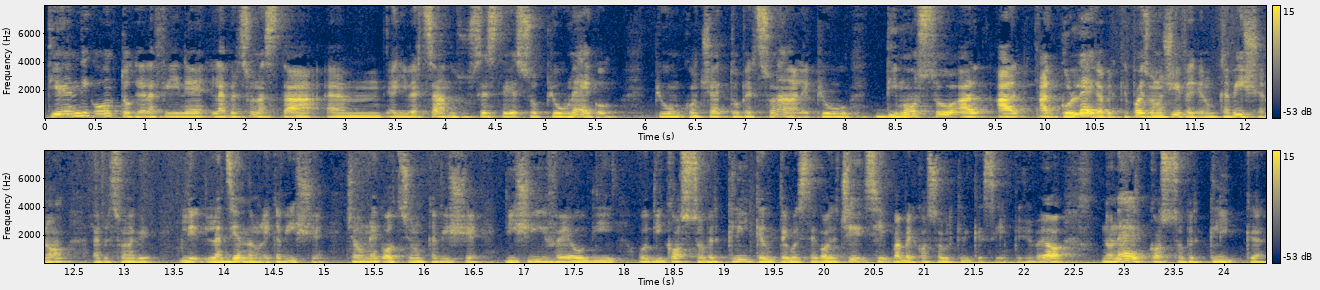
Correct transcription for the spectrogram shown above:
Ti rendi conto che alla fine la persona sta ehm, riversando su se stesso più un ego, più un concetto personale, più dimostro al, al, al, collega, perché poi sono cifre che non capisce, no? La persona che l'azienda non le capisce, cioè un negozio non capisce di cifre o di, o di costo per click e tutte queste cose. C- sì, vabbè, il costo per click è semplice, però non è il costo per click,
